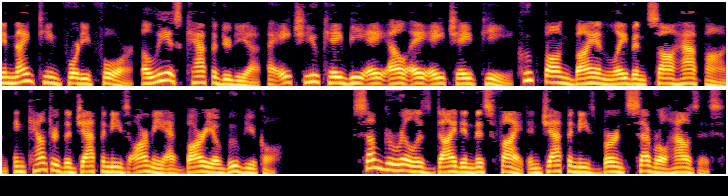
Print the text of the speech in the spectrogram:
In 1944, Elias Capadudia, a HUKBALAHAP Bayan Laban encountered the Japanese army at Barrio Bubukal. Some guerrillas died in this fight and Japanese burned several houses.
